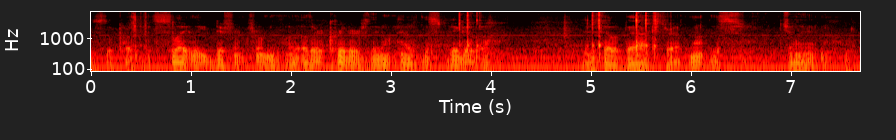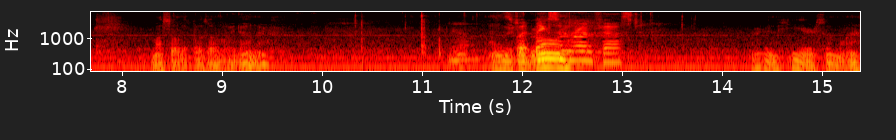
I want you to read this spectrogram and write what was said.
This is the part that's slightly different from other critters. They don't have this big of a. They just have a back strap, not this giant muscle that goes all the way down there. Yeah, that's what makes them run fast. Right in here somewhere.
